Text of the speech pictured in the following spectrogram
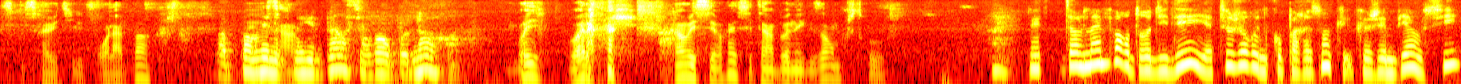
ce qui sera utile pour là-bas. On va pas emmener notre ça- maillot de bain si on va au pôle Nord. Oui, voilà. Non, mais c'est vrai, c'était un bon exemple, je trouve. Mais dans le même ordre d'idées, il y a toujours une comparaison que, que j'aime bien aussi,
